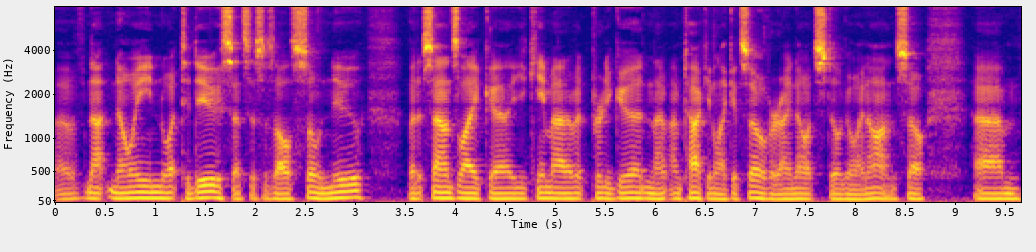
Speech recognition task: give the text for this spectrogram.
of not knowing what to do since this is all so new but it sounds like uh, you came out of it pretty good. And I'm talking like it's over. I know it's still going on. So um,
